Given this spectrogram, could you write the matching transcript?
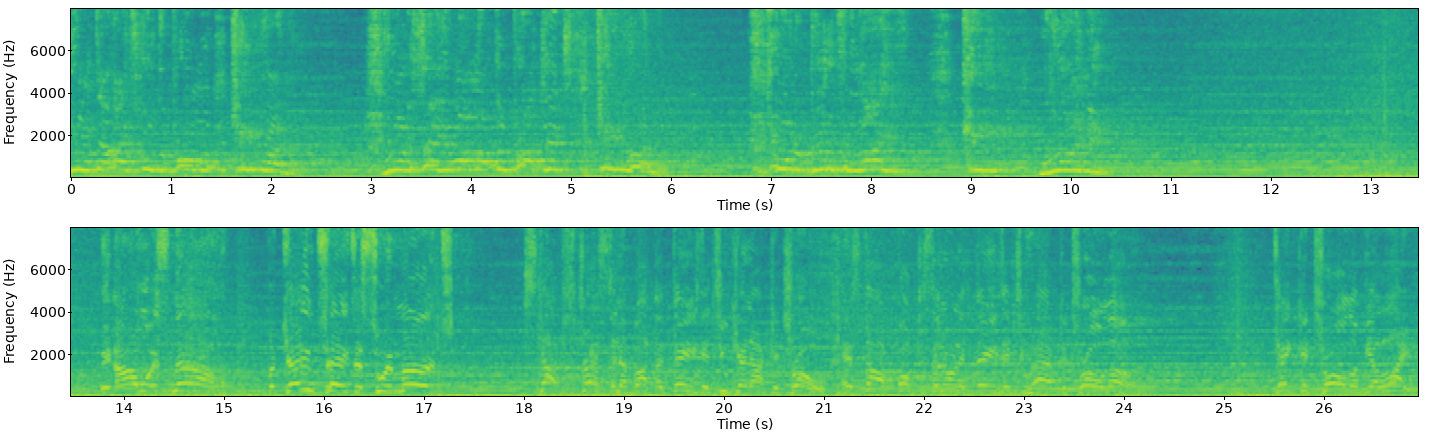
You want that high school diploma? Keep running. You want to send your mom out through projects? Keep running. You want a beautiful life? Keep running. The hour is now for game changers to emerge. Stop stressing about the things that you cannot control and start focusing on the things that you have control of. Take control of your life.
